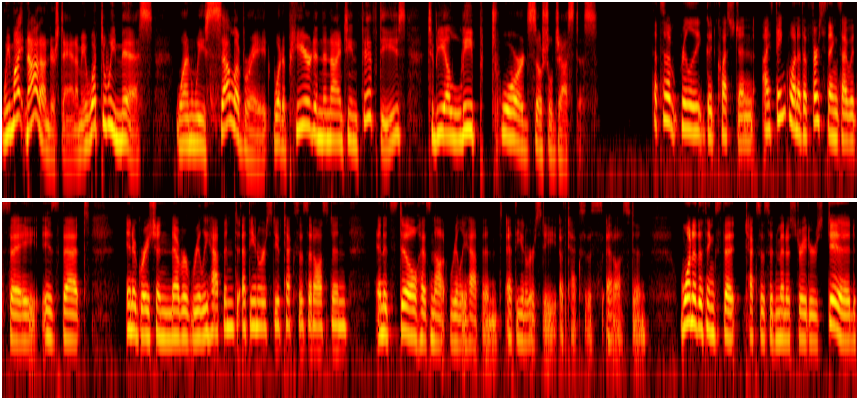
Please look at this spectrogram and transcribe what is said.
we might not understand? I mean, what do we miss when we celebrate what appeared in the 1950s to be a leap toward social justice? That's a really good question. I think one of the first things I would say is that integration never really happened at the University of Texas at Austin, and it still has not really happened at the University of Texas at Austin. One of the things that Texas administrators did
